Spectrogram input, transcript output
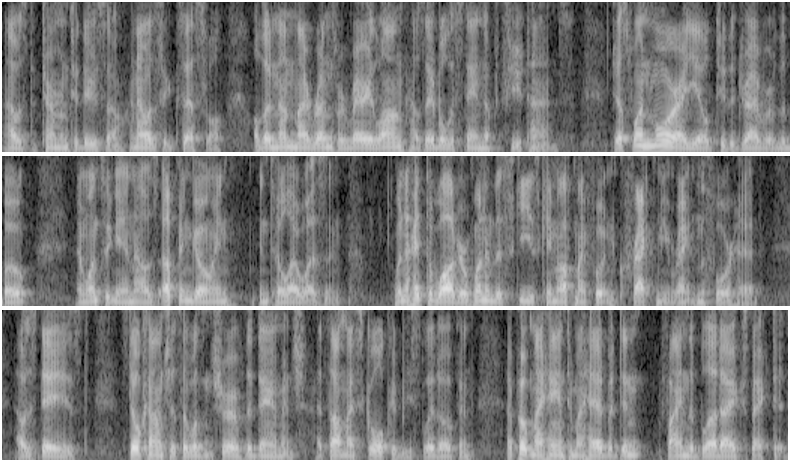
I was determined to do so, and I was successful. Although none of my runs were very long, I was able to stand up a few times. Just one more, I yelled to the driver of the boat, and once again I was up and going until I wasn't. When I hit the water, one of the skis came off my foot and cracked me right in the forehead. I was dazed. Still conscious, I wasn't sure of the damage. I thought my skull could be split open. I put my hand to my head but didn't find the blood I expected.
